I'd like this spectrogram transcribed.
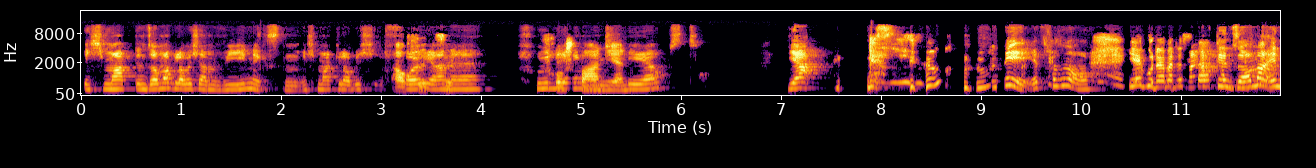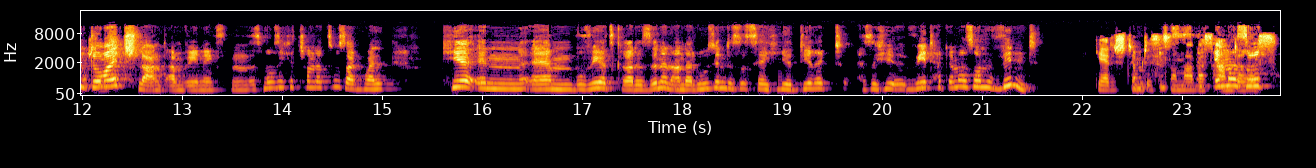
Ich mag den Sommer, glaube ich, am wenigsten. Ich mag, glaube ich, voll gerne Frühling und Herbst. Ja. nee, jetzt pass mal auf. Ja, gut, aber das mag den Sommer in Deutschland am wenigsten. Das muss ich jetzt schon dazu sagen, weil hier in, ähm, wo wir jetzt gerade sind, in Andalusien, das ist ja hier direkt, also hier weht halt immer so ein Wind. Ja, das stimmt, das ist nochmal was immer anderes. So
